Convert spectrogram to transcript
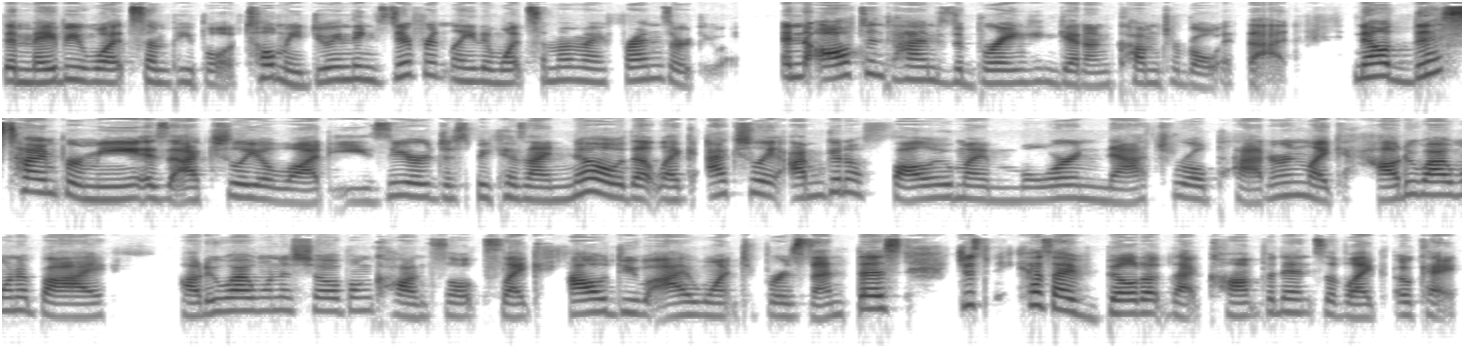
than maybe what some people have told me, doing things differently than what some of my friends are doing. And oftentimes the brain can get uncomfortable with that. Now, this time for me is actually a lot easier just because I know that, like, actually, I'm going to follow my more natural pattern. Like, how do I want to buy? How do I want to show up on consults? Like, how do I want to present this? Just because I've built up that confidence of, like, okay,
